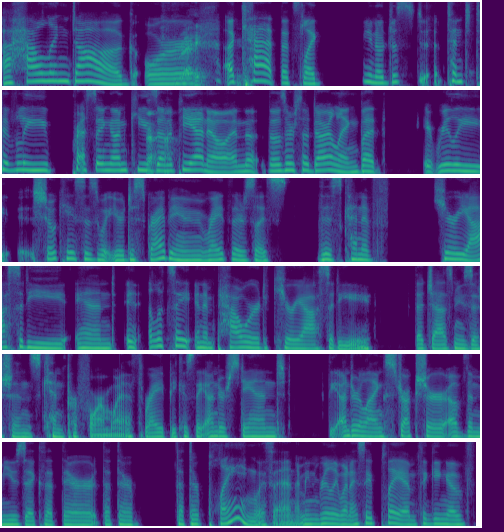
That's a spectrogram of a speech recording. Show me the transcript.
a howling dog or right. a cat that's like, you know, just tentatively pressing on keys uh-huh. on a piano. And th- those are so darling. But it really showcases what you're describing, right? There's this, this kind of curiosity and let's say an empowered curiosity that jazz musicians can perform with, right? Because they understand the underlying structure of the music that they're that they're that they're playing within. I mean, really, when I say play, I'm thinking of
